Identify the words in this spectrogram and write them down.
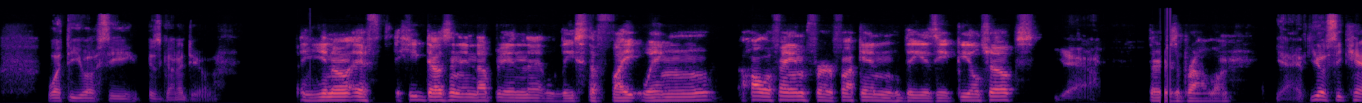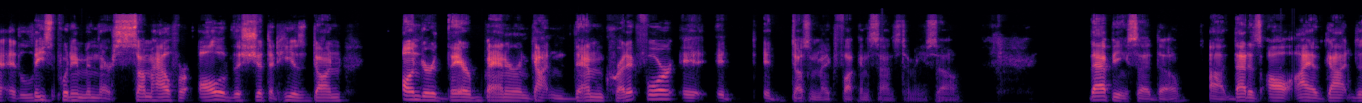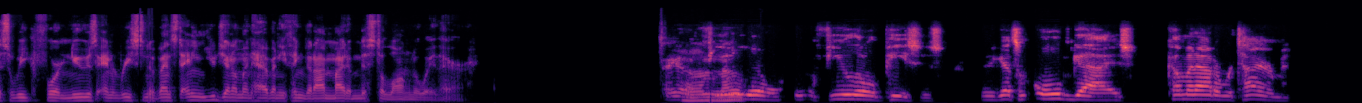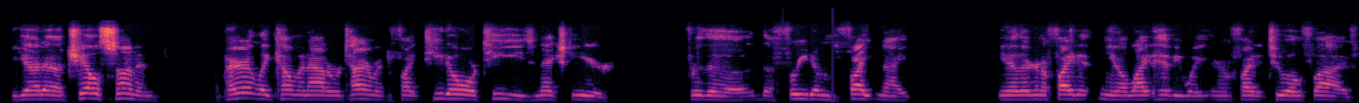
what the UFC is going to do. You know, if he doesn't end up in at least the fight wing Hall of Fame for fucking the Ezekiel chokes, yeah, there's a problem. Yeah, if UFC can't at least put him in there somehow for all of the shit that he has done under their banner and gotten them credit for, it it it doesn't make fucking sense to me. So that being said, though, uh, that is all I have got this week for news and recent events. Do any of you gentlemen have anything that I might have missed along the way there? I got a few little, a few little pieces. You got some old guys coming out of retirement. You got uh, Chael Sonnen apparently coming out of retirement to fight Tito Ortiz next year for the the Freedom Fight Night. You know they're going to fight it. You know light heavyweight. They're going to fight at 205.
